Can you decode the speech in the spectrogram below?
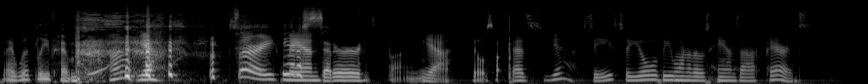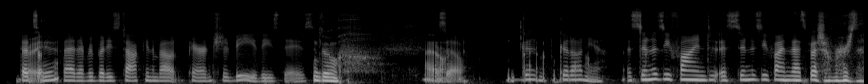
that I would leave him. Oh, yeah. Sorry, he a man. sitter. He's fine. Yeah. He heals up. That's yeah. See, so you'll be one of those hands-off parents. That's Right. that everybody's talking about. Parents should be these days. Ugh, I don't So good, good on you. As soon as you find, as soon as you find that special person.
